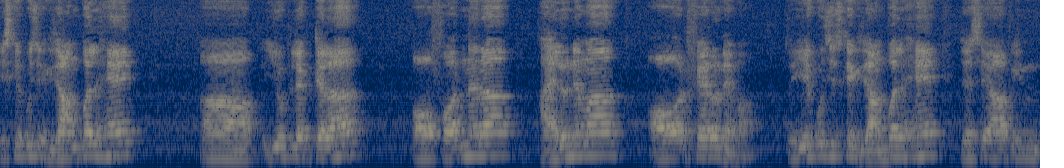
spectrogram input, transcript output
इसके कुछ एग्ज़ाम्पल हैं यूप्लेक्टेला और फॉर्नरा हाइलोनेमा और फेरोनेमा। तो ये कुछ इसके एग्ज़ाम्पल हैं, जैसे आप इन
